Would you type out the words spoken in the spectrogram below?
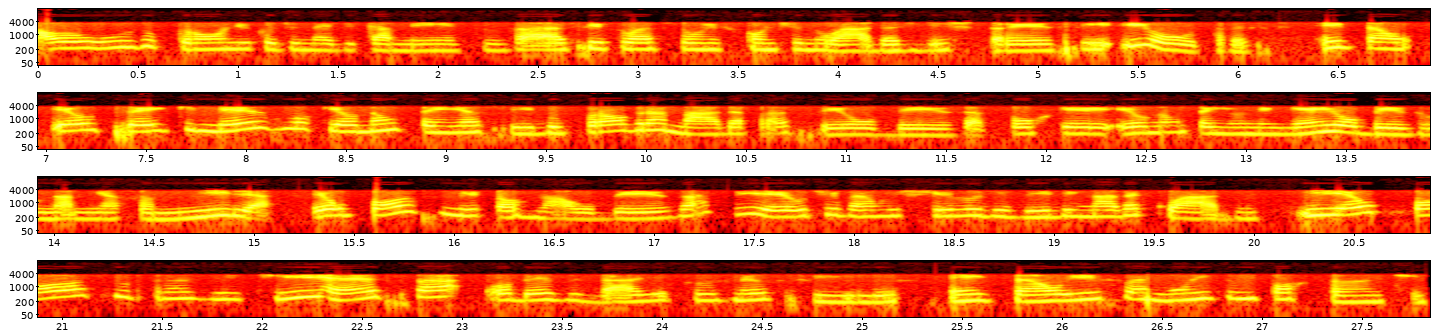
ao uso crônico de medicamentos, às situações continuadas de estresse e outras. Então, eu sei que mesmo que eu não tenha sido programada para ser obesa, porque eu não tenho ninguém obeso na minha família, eu posso me tornar obesa se eu tiver um estilo de vida inadequado. E eu posso transmitir essa obesidade para os meus filhos. Então, isso é muito importante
